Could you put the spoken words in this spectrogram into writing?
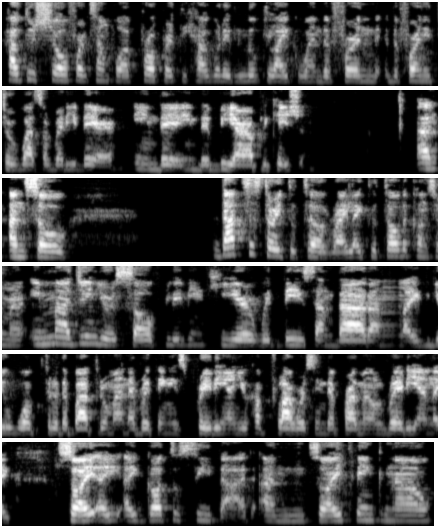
how to show for example a property how would it look like when the fern the furniture was already there in the in the vr application? And and so that's a story to tell right? Like to tell the consumer imagine yourself living here with this and that and like you walk through the bathroom and everything is pretty and you have flowers in the apartment already and like so I, I, I got to see that. And so i think now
